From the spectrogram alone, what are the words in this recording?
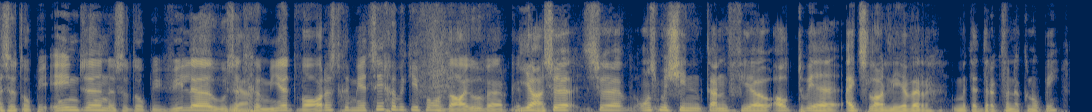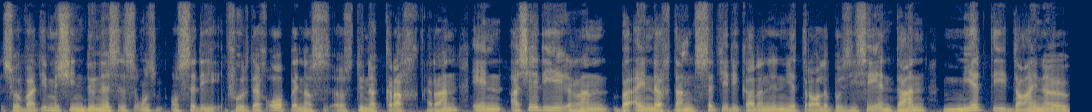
is dit op die engine, is dit op die wiele, hoe's dit ja. gemeet, waar is dit gemeet? Sê gou 'n bietjie vir ons daai hoe werk dit? Ja, so so ons masjien kan vir jou al twee uitslae lewer met 'n druk van 'n knoppie. So wat die masjien doen is is ons ons sit die voertuig op en ons ons doen 'n krag run en as jy die run beëindig, dan sit jy die kar in 'n neutrale posisie en dan meet die dyno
